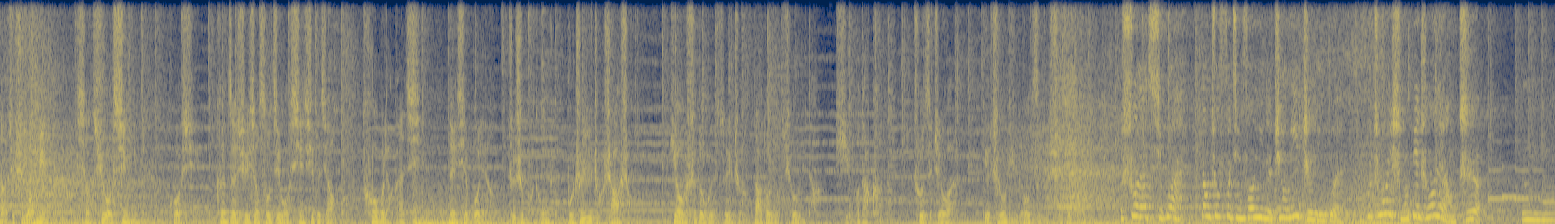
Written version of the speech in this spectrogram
那就是要命。想取我性命的人，或许跟在学校搜集我信息的家伙。脱不了干系，那些不良只是普通人，不至于找杀手。药师的尾随者大多有求于他，也不大可能。除此之外，也只有雨楼子的世界了。说来奇怪，当初父亲封印的只有一只灵鬼，不知为什么变成了两只。嗯，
